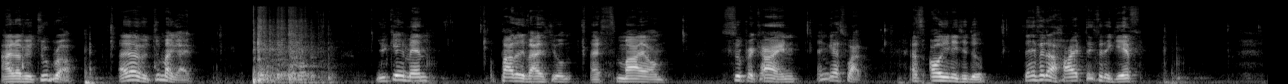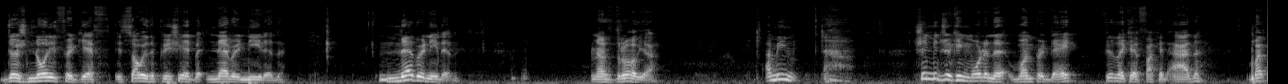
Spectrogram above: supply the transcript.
I love you too, bro. I love you too, my guy. You came in, positive attitude, a smile, super kind, and guess what? That's all you need to do. Thank for the heart, thank for the gift. There's no need for gift. It's always appreciated, but never needed. Never needed. Na zdrowia. I mean, shouldn't be drinking more than one per day. Feel like a fucking ad. But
